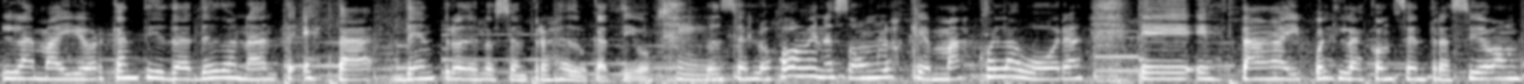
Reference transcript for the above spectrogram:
la mayor cantidad de donantes está dentro de los centros educativos. Entonces los jóvenes son los que más colaboran, eh, están ahí pues la concentración,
